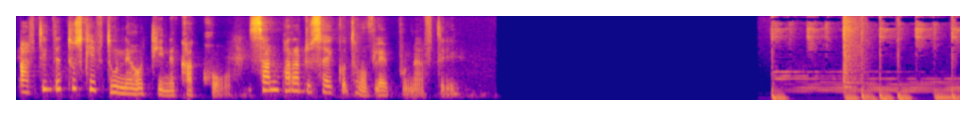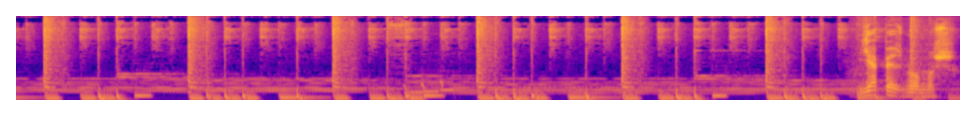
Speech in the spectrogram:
Αυτοί δεν το σκεφτούν ότι είναι κακό. Σαν παραδοσιακό το βλέπουν αυτοί. Για πες μου όμως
